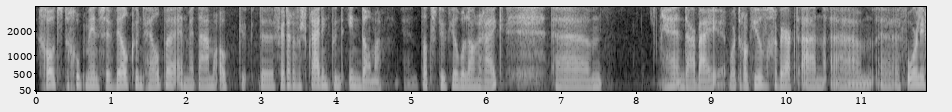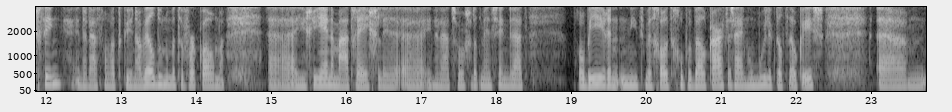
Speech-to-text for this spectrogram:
grootste groep mensen wel kunt helpen en met name ook de verdere verspreiding kunt indammen. En dat is natuurlijk heel belangrijk. Ja, en daarbij wordt er ook heel veel gewerkt aan uh, voorlichting. Inderdaad, van wat kun je nou wel doen om het te voorkomen. Uh, hygiënemaatregelen. Inderdaad, zorgen dat mensen inderdaad proberen niet met grote groepen bij elkaar te zijn, hoe moeilijk dat ook is. Um,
